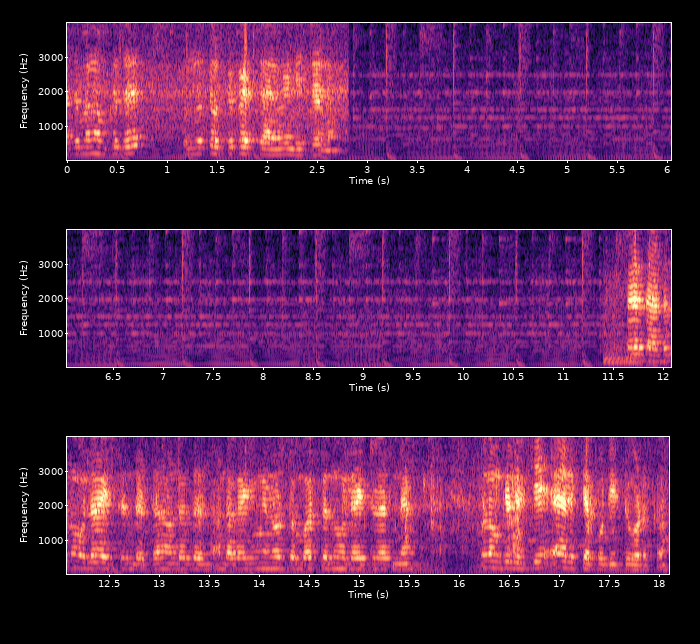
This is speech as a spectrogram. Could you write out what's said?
അതുമ്പോൾ നമുക്കിത് ഒന്ന് തൊട്ട് പറ്റാൻ വേണ്ടിയിട്ടാണ്. നൂലായിട്ടുണ്ട് കേട്ടോ. അതുകൊണ്ട് ഇത്? ഉണ്ടോ ഇങ്ങനെ ഒട്ടുമ്പോൾ ഒറ്റ നൂലായിട്ട് വരുന്നത് അപ്പോൾ നമുക്ക് ഇതിലേക്ക് ഏലക്കപ്പൊടി ഇട്ട് കൊടുക്കാം.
